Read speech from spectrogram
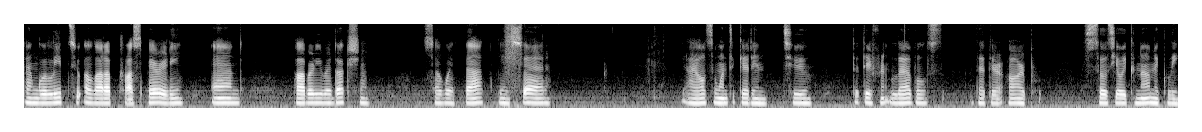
and will lead to a lot of prosperity and poverty reduction. So, with that being said, I also want to get into the different levels that there are socioeconomically.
